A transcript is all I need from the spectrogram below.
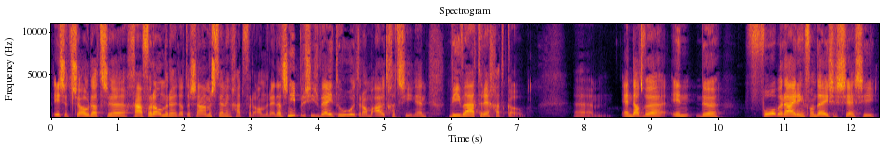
is het zo dat ze gaan veranderen, dat de samenstelling gaat veranderen. En dat ze niet precies weten hoe het er allemaal uit gaat zien en wie waar terecht gaat komen. Um, en dat we in de voorbereiding van deze sessie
